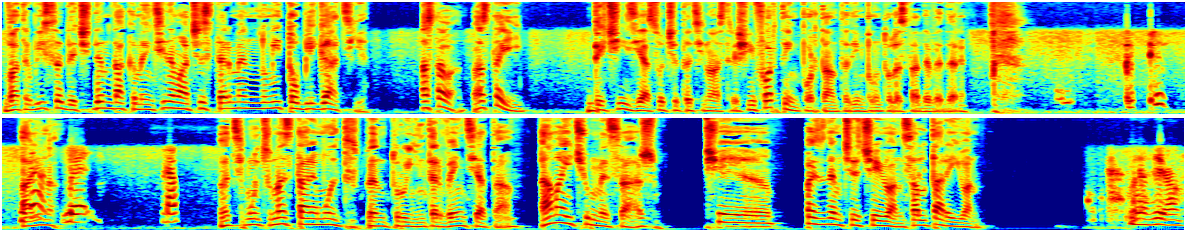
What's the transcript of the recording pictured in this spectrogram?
va trebui să decidem dacă menținem acest termen numit obligație. Asta, asta e decizia societății noastre și e foarte importantă din punctul ăsta de vedere. Da, Alina, da. Îți mulțumesc tare mult pentru intervenția ta. Am aici un mesaj și uh, hai să vedem ce zice Ioan. Salutare, Ioan! Bună ziua!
